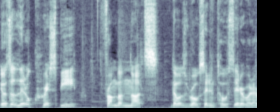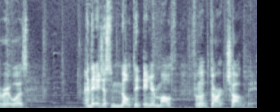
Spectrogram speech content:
it was a little crispy from the nuts that was roasted and toasted or whatever it was. And then it just melted in your mouth from the dark chocolate.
